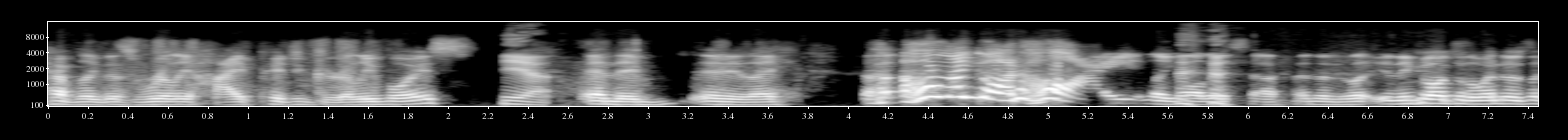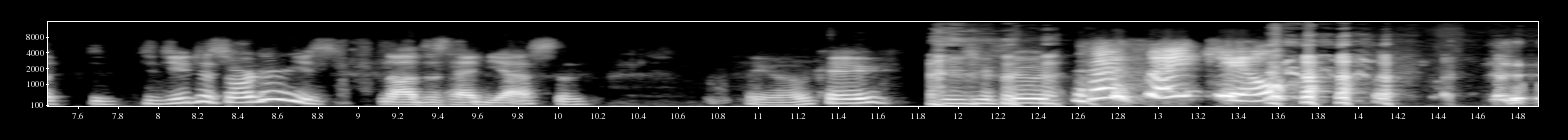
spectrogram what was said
have like this really high-pitched girly voice, Yeah. and they and he's like, "Oh my god, hi!" Like all this stuff, and then like, they go out to the window. It's like, did, "Did you disorder?" He's nods his head yes, and they go, "Okay, here's your food." Thank you.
